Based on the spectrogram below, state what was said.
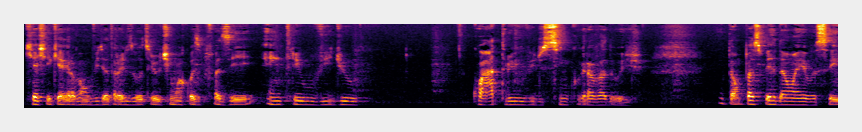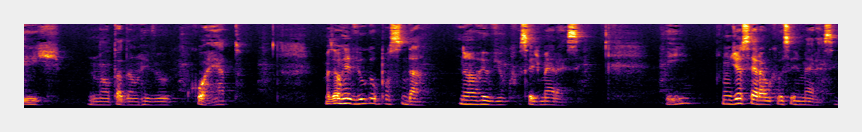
que achei que ia gravar um vídeo atrás do outro e eu tinha uma coisa para fazer entre o vídeo 4 e o vídeo 5 gravado hoje. Então peço perdão aí a vocês, não tá dando review correto. Mas é o review que eu posso dar, não é o review que vocês merecem. E um dia será o que vocês merecem.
